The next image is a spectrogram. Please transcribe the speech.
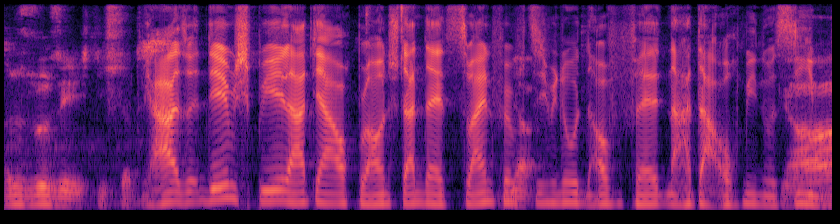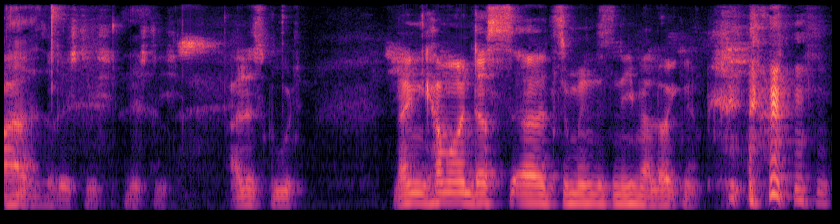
Also so sehe ich die Stadt. Ja, also in dem Spiel hat ja auch Brown stand da jetzt 52 ja. Minuten auf dem Feld, da hat er auch minus ja, 7. Ne? Also. richtig, richtig. Alles gut. Dann kann man das äh, zumindest nicht mehr leugnen.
